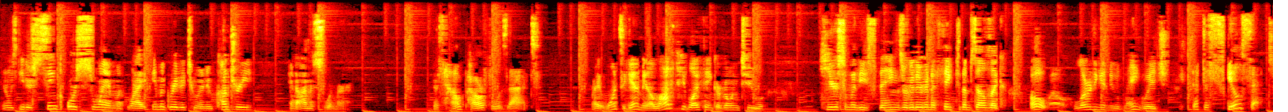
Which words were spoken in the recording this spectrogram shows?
and it was either sink or swim when I immigrated to a new country and I'm a swimmer. Guys, how powerful is that? Right? Once again, I mean, a lot of people I think are going to hear some of these things or they're going to think to themselves like, oh, well, learning a new language, that's a skill set.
